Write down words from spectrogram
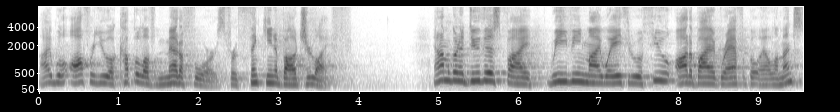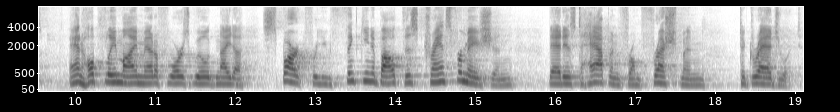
I will offer you a couple of metaphors for thinking about your life. And I'm going to do this by weaving my way through a few autobiographical elements and hopefully, my metaphors will ignite a spark for you thinking about this transformation that is to happen from freshman to graduate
